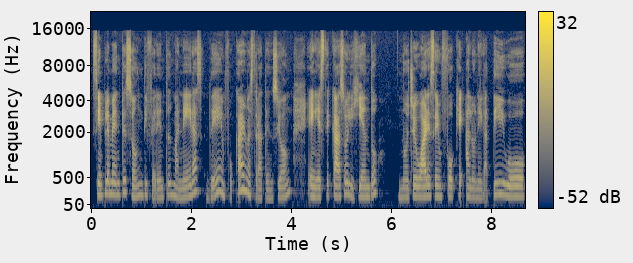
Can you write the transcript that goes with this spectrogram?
Simplemente son diferentes maneras de enfocar nuestra atención, en este caso eligiendo no llevar ese enfoque a lo negativo,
